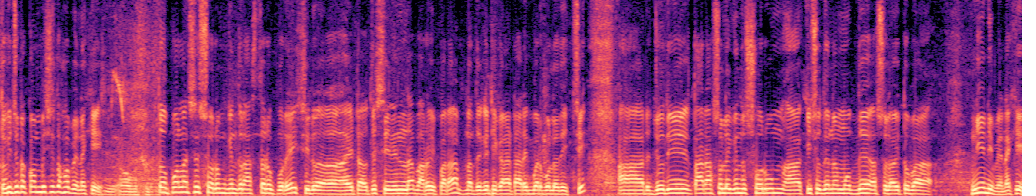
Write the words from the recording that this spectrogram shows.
তো কিছুটা কম বেশি তো হবে নাকি? তো পলাশের শোরুম কিন্তু রাস্তার উপরেই এটা হচ্ছে সিলিন্দা বারোইপাড়া। আপনাদেরকে ঠিকানাটা আরেকবার বলে দিচ্ছি। আর যদি তার আসলে কিন্তু শোরুম কিছুদিনের মধ্যে আসলে হয়তো বা নিয়ে নিবে নাকি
